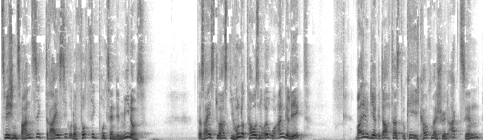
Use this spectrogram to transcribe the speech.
zwischen 20, 30 oder 40 Prozent im Minus. Das heißt, du hast die 100.000 Euro angelegt weil du dir gedacht hast, okay, ich kaufe mal schön Aktien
